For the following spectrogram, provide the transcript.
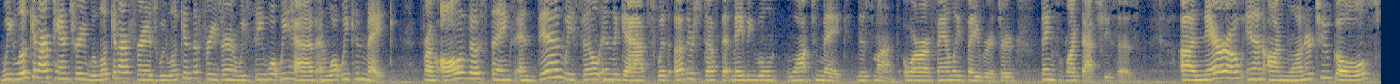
We look in our pantry, we look in our fridge, we look in the freezer and we see what we have and what we can make from all of those things, and then we fill in the gaps with other stuff that maybe we'll want to make this month, or our family favorites, or things like that, she says. Uh, narrow in on one or two goals.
